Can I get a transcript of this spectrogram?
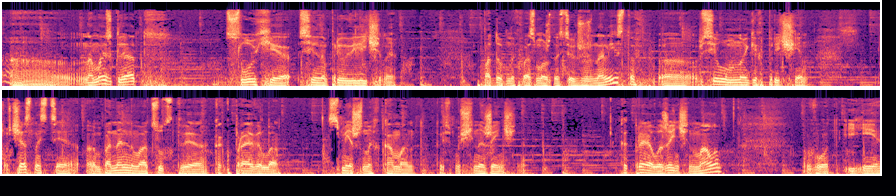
А, на мой взгляд, слухи сильно преувеличены подобных возможностях журналистов а, в силу многих причин. В частности, банального отсутствия, как правило, смешанных команд, то есть мужчина и женщина. Как правило, женщин мало. Вот, и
